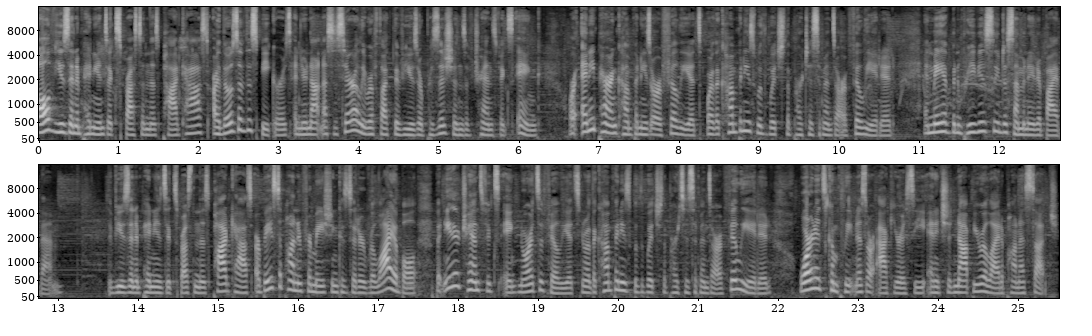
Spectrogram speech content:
All views and opinions expressed in this podcast are those of the speakers and do not necessarily reflect the views or positions of Transfix Inc. or any parent companies or affiliates or the companies with which the participants are affiliated and may have been previously disseminated by them. The views and opinions expressed in this podcast are based upon information considered reliable, but neither Transfix Inc. nor its affiliates nor the companies with which the participants are affiliated warrant its completeness or accuracy, and it should not be relied upon as such.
